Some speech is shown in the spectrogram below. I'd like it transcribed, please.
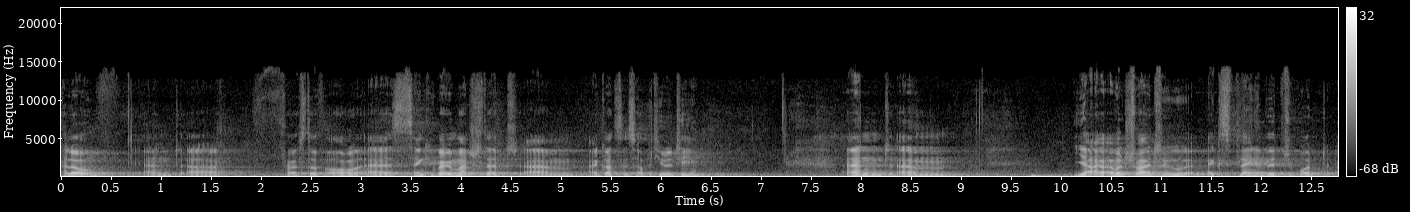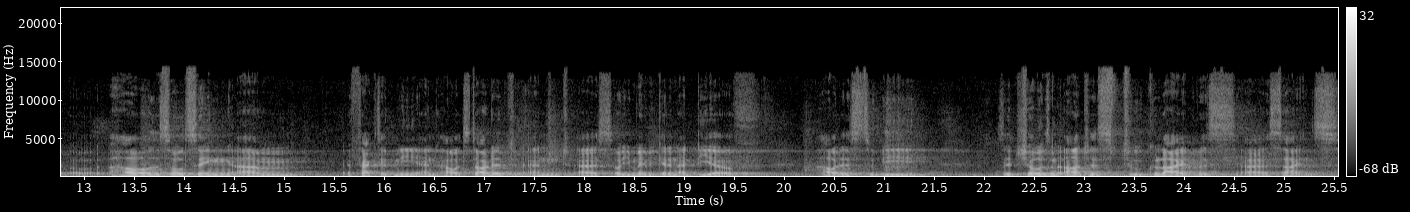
hello, and uh, first of all, uh, thank you very much that um, I got this opportunity. And um, yeah, I, I, will try to explain a bit what, how this whole thing um, affected me and how it started, and uh, so you maybe get an idea of how it is to be the chosen artist to collide with uh, science.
